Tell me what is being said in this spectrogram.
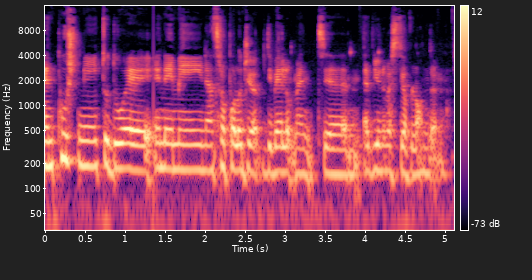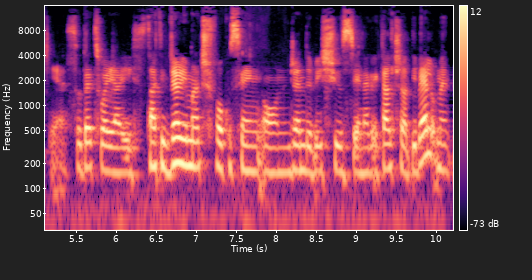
and pushed me to do a, an MA in anthropology of development um, at the University of London. Yeah, so that's why I started very much focusing on gender issues in agricultural development.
